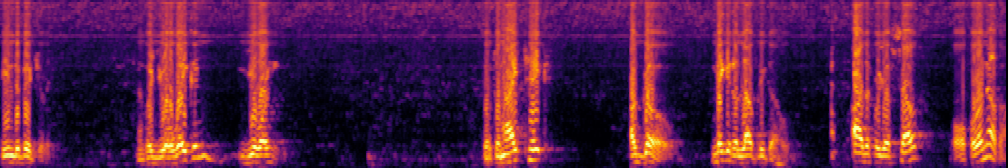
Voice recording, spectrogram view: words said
individually. And when you awaken, you are he. So tonight take a go. Make it a lovely go. Either for yourself or for another.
